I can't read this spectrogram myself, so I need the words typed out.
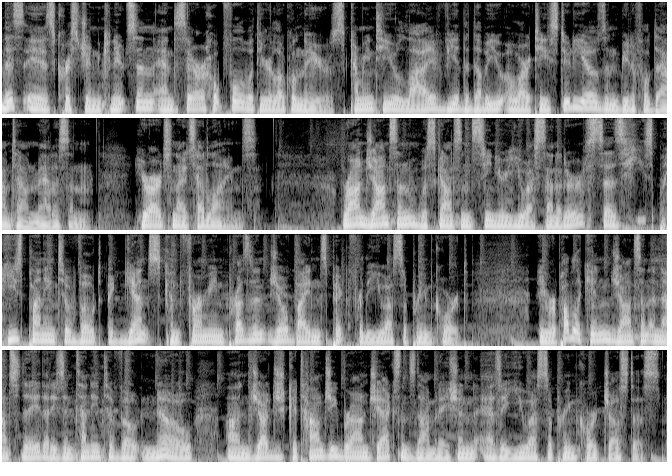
This is Christian Knutson and Sarah Hopeful with your local news, coming to you live via the WORT studios in beautiful downtown Madison. Here are tonight's headlines. Ron Johnson, Wisconsin's senior U.S. Senator, says he's, he's planning to vote against confirming President Joe Biden's pick for the U.S. Supreme Court. A Republican, Johnson announced today that he's intending to vote no on Judge Ketanji Brown Jackson's nomination as a U.S. Supreme Court Justice.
